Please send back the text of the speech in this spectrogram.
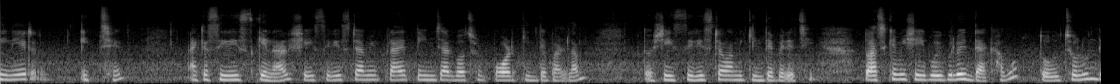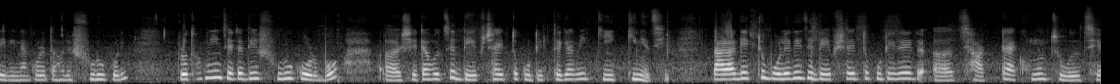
দিনের ইচ্ছে, একটা সিরিজ কেনার। সেই সিরিজটা আমি প্রায় তিন চার বছর পর কিনতে পারলাম। তো সেই সিরিজটাও আমি কিনতে পেরেছি। তো আজকে আমি সেই বইগুলোই দেখাবো। তো চলুন দেরি না করে তাহলে শুরু করি। প্রথমেই যেটা দিয়ে শুরু করব সেটা হচ্ছে দেব সাহিত্য কুটির থেকে আমি কি কিনেছি। তার আগে একটু বলে দিই যে দেব সাহিত্য কুটিরের ছাড়টা এখনও চলছে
